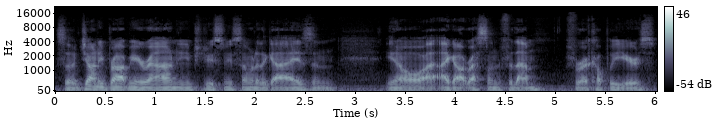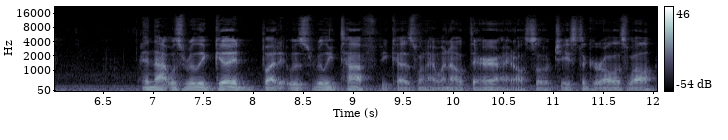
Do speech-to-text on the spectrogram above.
So Johnny brought me around and introduced me to some of the guys, and you know, I, I got wrestling for them for a couple years and that was really good but it was really tough because when i went out there i also chased a girl as well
